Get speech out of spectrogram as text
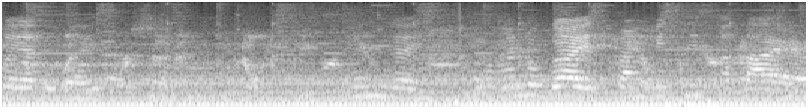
kaya to guys. Ayan guys. Ano guys, pang business attire.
